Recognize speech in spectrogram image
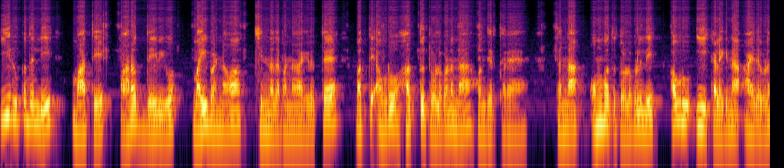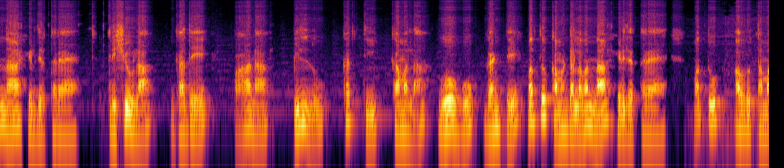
ಈ ರೂಪದಲ್ಲಿ ಮಾತೆ ಪಾರ್ವತಿ ದೇವಿಯು ಮೈ ಬಣ್ಣವ ಚಿನ್ನದ ಬಣ್ಣದಾಗಿರುತ್ತೆ, ಮತ್ತೆ ಅವರು ಹತ್ತು ತೋಳುಗಳನ್ನ ಹೊಂದಿರ್ತಾರೆ. ತನ್ನ ಒಂಬತ್ತು ತೋಳುಗಳಲ್ಲಿ ಅವರು ಈ ಕೆಳಗಿನ ಆಯುಧಗಳನ್ನ ಹಿಡಿದಿರ್ತಾರೆ. ತ್ರಿಶೂಲ, ಗದೆ, ಪಾಣ, ಬಿಲ್ಲು ಕತ್ತಿ, ಕಮಲ, ಗೋವು, ಗಂಟೆ ಮತ್ತು ಕಮಂಡಲವನ್ನ ಹಿಡಿದಿರ್ತಾರೆ ಮತ್ತು ಅವರು ತಮ್ಮ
